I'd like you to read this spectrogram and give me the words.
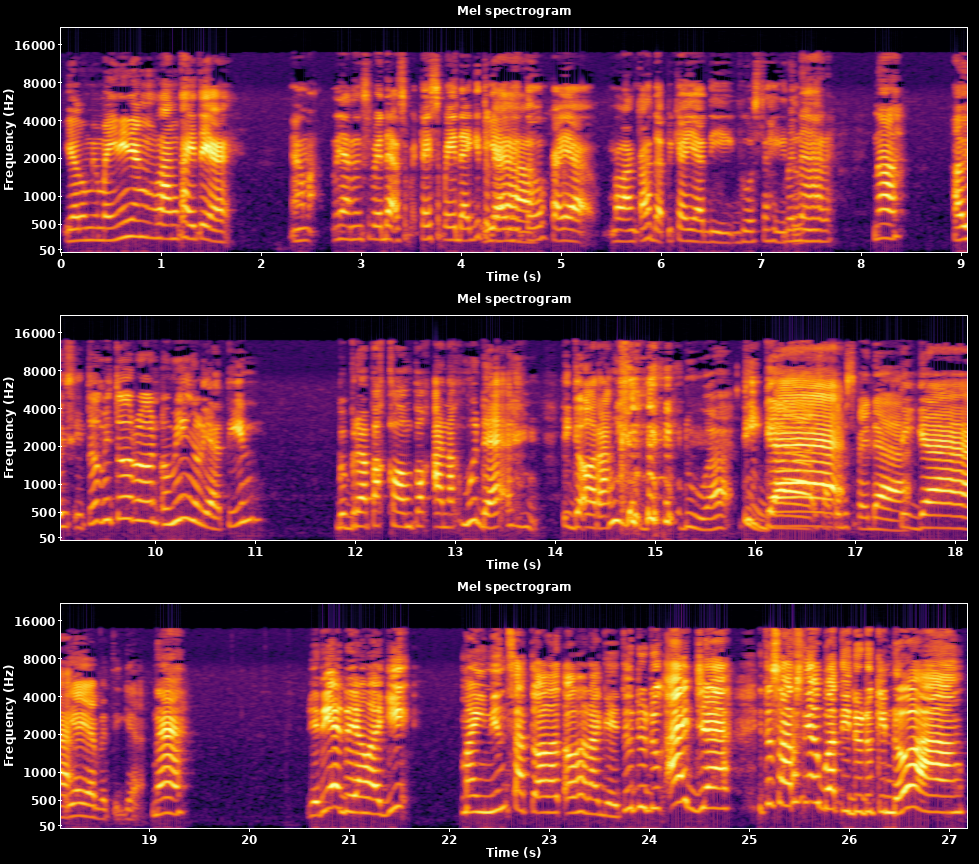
Yang Umi mainin yang langkah itu ya. Yang yang sepeda sepe- kayak sepeda gitu Iya. kan itu kayak melangkah tapi kayak digoseh gitu Benar. Nah, habis itu Umi turun, Umi ngeliatin beberapa kelompok anak muda, tiga orang, dua Tiga. satu bersepeda tiga. iya ya bertiga Nah, jadi ada yang lagi mainin satu alat olahraga itu duduk aja. Itu seharusnya buat didudukin doang.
